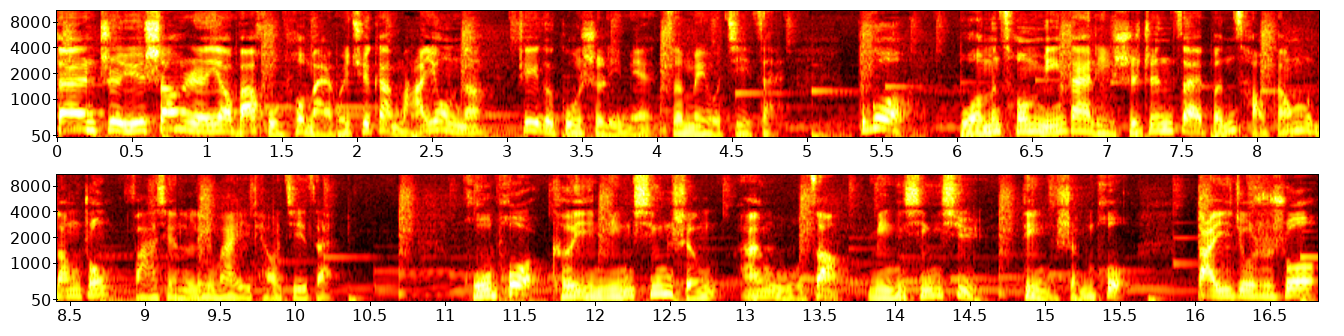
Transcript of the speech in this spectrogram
但至于商人要把琥珀买回去干嘛用呢？这个故事里面则没有记载。不过，我们从明代李时珍在《本草纲目》当中发现了另外一条记载：琥珀可以明心神、安五脏、明心绪、定神魄。大意就是说，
